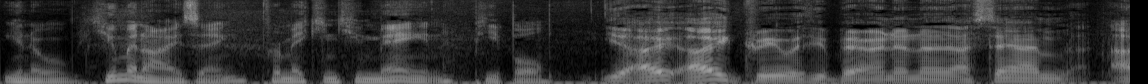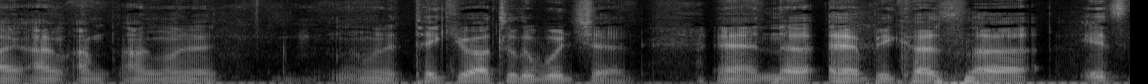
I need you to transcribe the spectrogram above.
you know, humanizing, for making humane people. Yeah, I, I agree with you, Baron. And uh, say I'm I I'm, I want to I want to take you out to the woodshed, and uh, uh, because uh, it's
